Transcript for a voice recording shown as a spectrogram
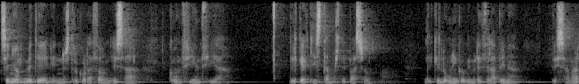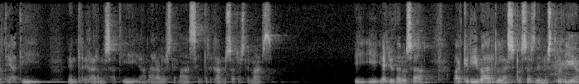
Señor, mete en nuestro corazón esa conciencia de que aquí estamos de paso, de que lo único que merece la pena es amarte a ti, entregarnos a ti, amar a los demás, entregarnos a los demás. Y, ayúdanos a, a, cribar las cosas de nuestro día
